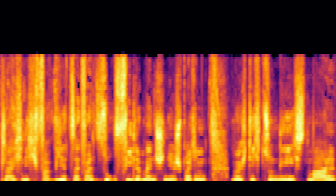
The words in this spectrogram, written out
gleich nicht verwirrt seid, weil so viele Menschen hier sprechen, möchte ich zunächst mal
